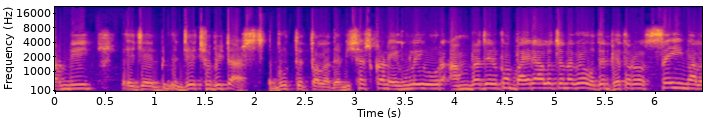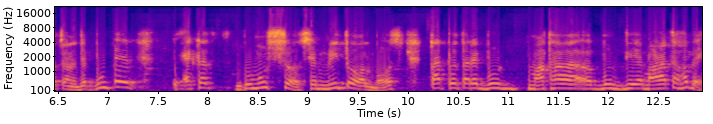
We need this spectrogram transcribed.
আর্মি এই যে যে ছবিটা আসছে বুটের তলা দেয় বিশ্বাস করেন এগুলোই ওর আমরা যেরকম বাইরে আলোচনা করি ওদের ভেতরে সেম আলোচনা যে বুটের একটা গুমস্য সে মৃত অলমোস্ট তারপর তারে বুট মাথা বুট দিয়ে মারাতে হবে?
